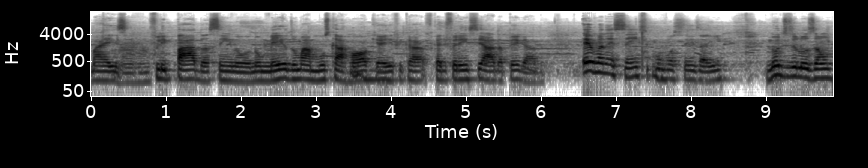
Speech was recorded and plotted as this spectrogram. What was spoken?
mais flipado, assim, no, no meio de uma música rock. Aí fica, fica diferenciada a pegada. Evanescence com vocês aí. No Desilusão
